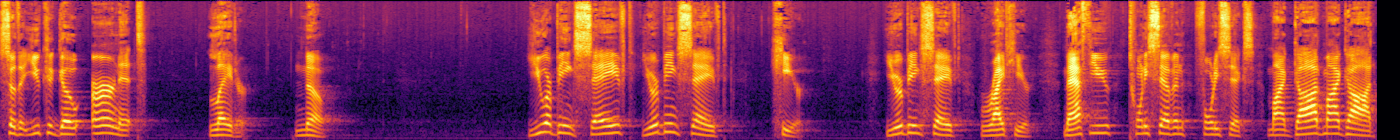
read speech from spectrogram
so that you could go earn it later. No. You are being saved. You're being saved here. You're being saved right here. Matthew 27, 46. My God, my God,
